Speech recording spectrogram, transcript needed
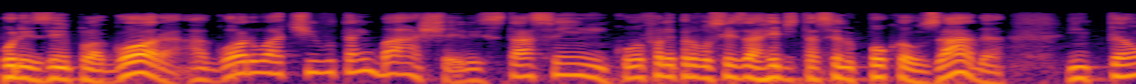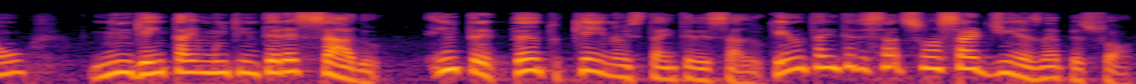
por exemplo, agora, agora o ativo está em baixa, ele está sem, como eu falei para vocês, a rede está sendo pouco usada, então ninguém está muito interessado. Entretanto, quem não está interessado? Quem não está interessado são as sardinhas, né, pessoal?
